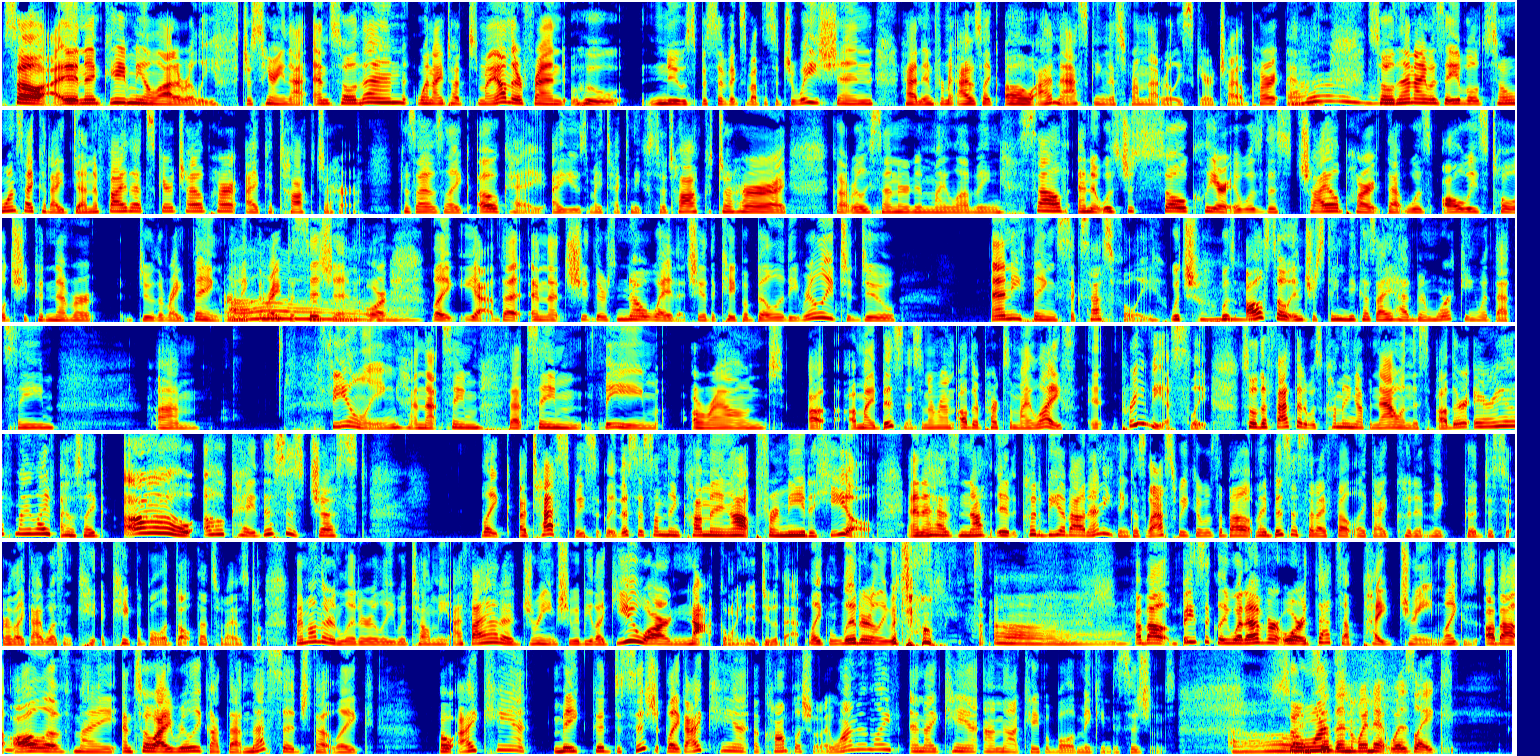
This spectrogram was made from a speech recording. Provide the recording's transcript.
So, and it gave me a lot of relief just hearing that. And so then when I talked to my other friend who knew specifics about the situation, had information, I was like, oh, I'm asking this from that really scared child part. And Ah. so then I was able, so once I could identify that scared child part, I could talk to her. Because I was like, okay, I used my techniques to talk to her. I got really centered in my loving self. And it was just so clear. It was this child part that was always told she could never do the right thing or make the right decision or Ah. like yeah that and that she there's no way that she had the capability really to do anything successfully which was Mm. also interesting because i had been working with that same um feeling and that same that same theme around uh, uh, my business and around other parts of my life eh, previously. So the fact that it was coming up now in this other area of my life, I was like, oh, okay, this is just like a test basically. This is something coming up for me to heal. And it has nothing it could be about anything because last week it was about my business that i felt like i couldn't make good decisions or like i wasn't ca- a capable adult. That's what i was told. My mother literally would tell me if i had a dream she would be like you are not going to do that. Like literally would tell me Oh. about basically whatever or that's a pipe dream like about hmm. all of my and so i really got that message that like oh i can't make good decisions like i can't accomplish what i want in life and i can't i'm not capable of making decisions. Oh, So and so then when it was like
